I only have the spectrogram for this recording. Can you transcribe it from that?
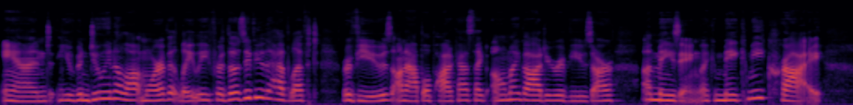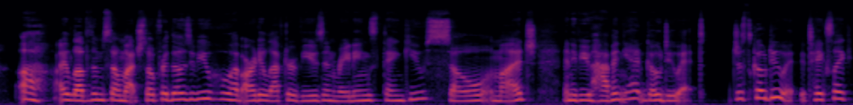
And you've been doing a lot more of it lately. For those of you that have left reviews on Apple Podcasts, like, oh my God, your reviews are amazing. Like, make me cry. Oh, I love them so much. So, for those of you who have already left reviews and ratings, thank you so much. And if you haven't yet, go do it. Just go do it. It takes like,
